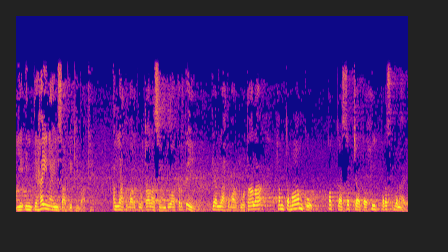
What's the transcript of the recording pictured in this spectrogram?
یہ انتہائی نا انصافی کی بات ہے۔ اللہ تبارک و تعالیٰ سے ہم دعا کرتے ہیں کہ اللہ تبارک و تعالیٰ ہم تمام کو پکا، سچا توحید پرست بنائے۔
